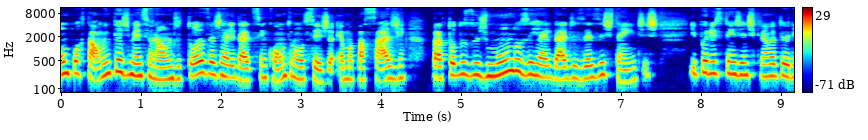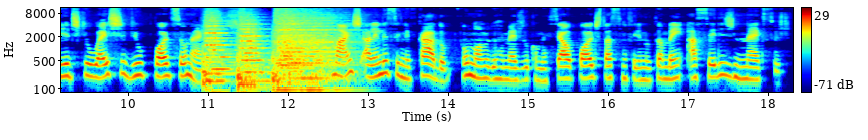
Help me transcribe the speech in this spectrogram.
Um portal interdimensional onde todas as realidades se encontram, ou seja, é uma passagem para todos os mundos e realidades existentes, e por isso tem gente criando a teoria de que o Westview pode ser o Nexus. Mas, além desse significado, o nome do remédio do comercial pode estar se referindo também a seres nexus,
